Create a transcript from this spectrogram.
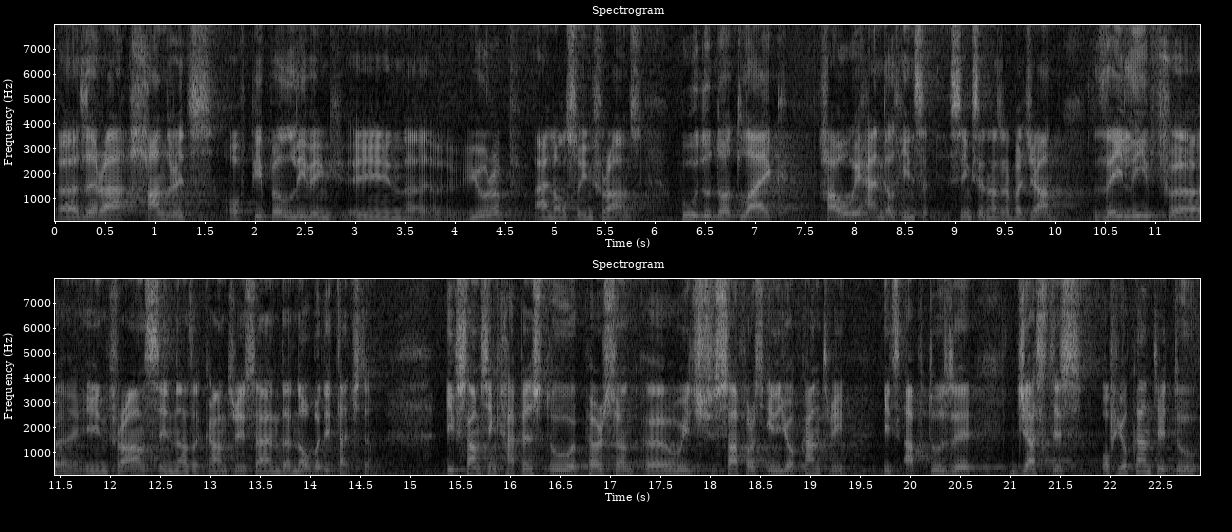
Uh, there are hundreds of people living in uh, Europe and also in France who do not like how we handle things in Azerbaijan. They live uh, in France, in other countries, and uh, nobody touched them if something happens to a person uh, which suffers in your country, it's up to the justice of your country to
